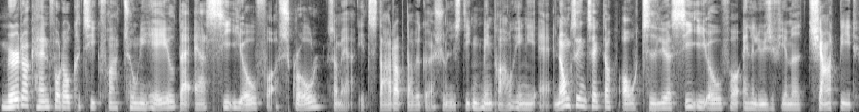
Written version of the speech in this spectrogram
Murdoch han får dog kritik fra Tony Hale, der er CEO for Scroll, som er et startup, der vil gøre journalistikken mindre afhængig af annonceindtægter, og tidligere CEO for analysefirmaet Chartbeat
